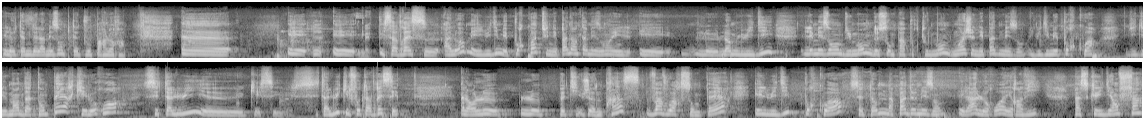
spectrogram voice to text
Et le thème de la maison, peut-être, vous parlera. Euh, et, et il s'adresse à l'homme et il lui dit Mais pourquoi tu n'es pas dans ta maison? Et, l'homme lui dit Les maisons du monde ne sont pas pour tout le monde, moi je n'ai pas de maison. Il lui dit Mais pourquoi? Il lui dit Demande à ton père qui est le roi, c'est à lui euh, c'est à lui qu'il faut t'adresser. Alors le, le petit jeune prince va voir son père et lui dit pourquoi cet homme n'a pas de maison? Et là, le roi est ravi parce qu'il dit enfin,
